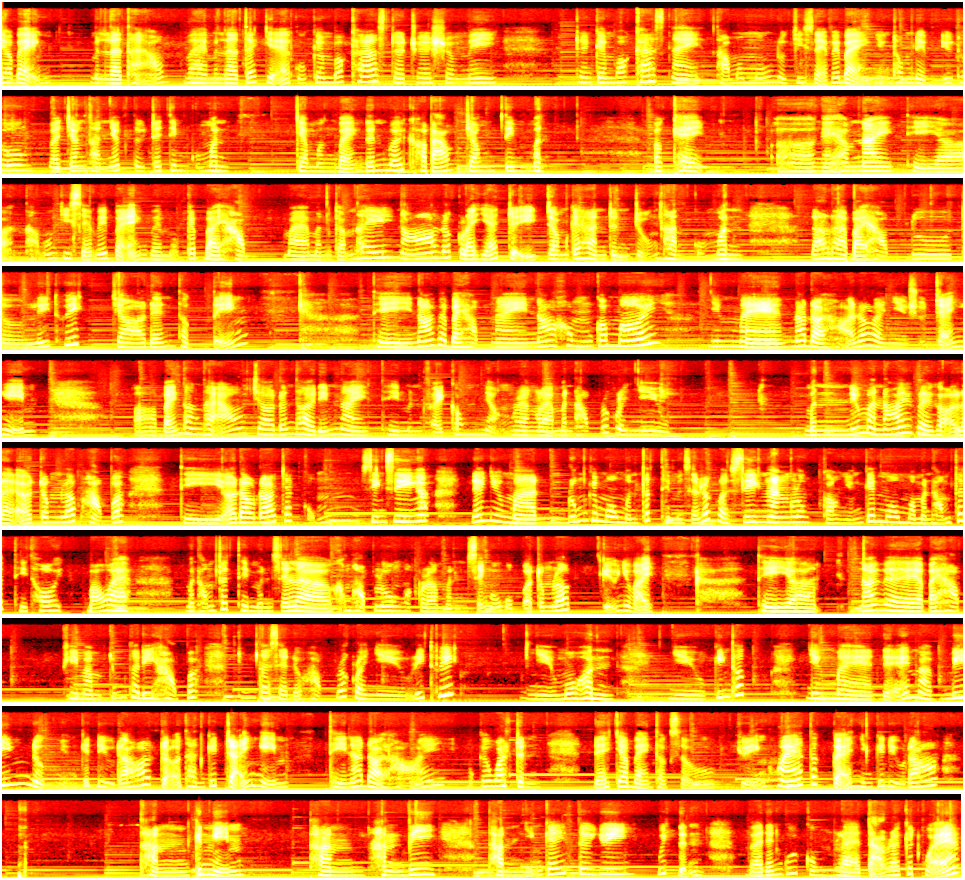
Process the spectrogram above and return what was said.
Chào bạn, mình là Thảo và mình là tác giả của kênh podcast The Treasure Me. Trên kênh podcast này, Thảo mong muốn được chia sẻ với bạn những thông điệp yêu thương và chân thành nhất từ trái tim của mình. Chào mừng bạn đến với kho báo trong tim mình. Ok, uh, ngày hôm nay thì uh, Thảo muốn chia sẻ với bạn về một cái bài học mà mình cảm thấy nó rất là giá trị trong cái hành trình trưởng thành của mình đó là bài học đưa từ lý thuyết cho đến thực tiễn. Thì nói về bài học này nó không có mới nhưng mà nó đòi hỏi rất là nhiều sự trải nghiệm. À, bản thân thảo cho đến thời điểm này thì mình phải công nhận rằng là mình học rất là nhiều. Mình nếu mà nói về gọi là ở trong lớp học á thì ở đâu đó chắc cũng xiên xiên á. Nếu như mà đúng cái môn mình thích thì mình sẽ rất là siêng năng luôn còn những cái môn mà mình không thích thì thôi bỏ qua mình không thích thì mình sẽ là không học luôn hoặc là mình sẽ ngủ gục ở trong lớp kiểu như vậy. Thì uh, nói về bài học khi mà chúng ta đi học á chúng ta sẽ được học rất là nhiều lý thuyết nhiều mô hình nhiều kiến thức. Nhưng mà để mà biến được những cái điều đó trở thành cái trải nghiệm thì nó đòi hỏi một cái quá trình để cho bạn thật sự chuyển hóa tất cả những cái điều đó thành kinh nghiệm thành hành vi thành những cái tư duy quyết định và đến cuối cùng là tạo ra kết quả.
